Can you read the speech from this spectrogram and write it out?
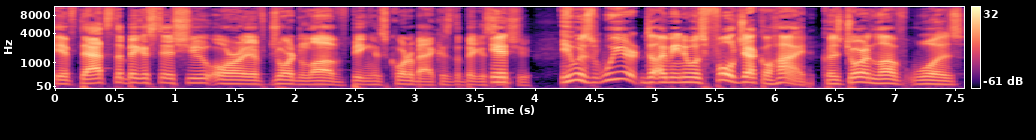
if that's the biggest issue or if Jordan Love being his quarterback is the biggest It, issue. it was weird. I mean, it was full Jekyll Hyde because Jordan Love was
